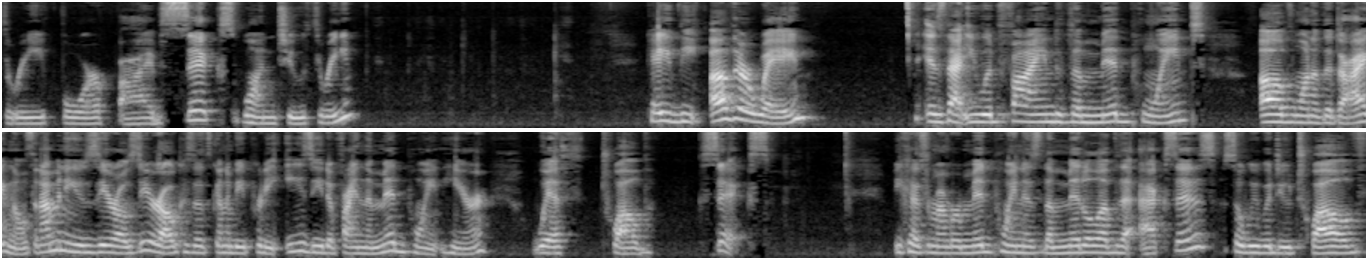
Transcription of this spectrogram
three, four, five, six, one, two, three. Okay, the other way is that you would find the midpoint of one of the diagonals. And I'm going to use 0, 0 because it's going to be pretty easy to find the midpoint here with 12, 6. Because remember, midpoint is the middle of the x's. So we would do 12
